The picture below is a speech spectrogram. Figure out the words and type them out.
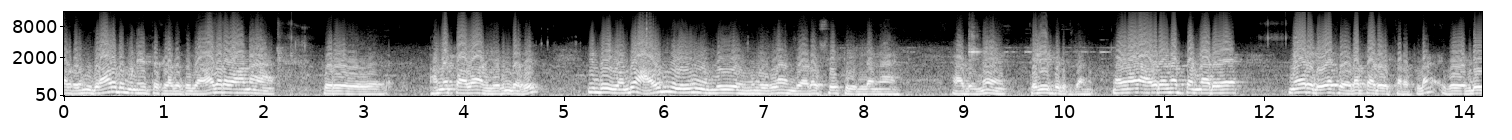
அவர் வந்து திராவிட முன்னேற்ற கழகத்துக்கு ஆதரவான ஒரு அமைப்பாக தான் அது இருந்தது. இன்றைக்கு வந்து அவங்களையும் வந்து இவங்களுக்குலாம் இந்த இடம் சீட்டு இல்லைங்க அப்படின்னு தெளிவுபடுத்திட்டாங்க அதனால் அவர் என்ன பண்ணார்? நேரடியாக இப்போ எடப்பாடி தரப்பில் இப்போ எப்படி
